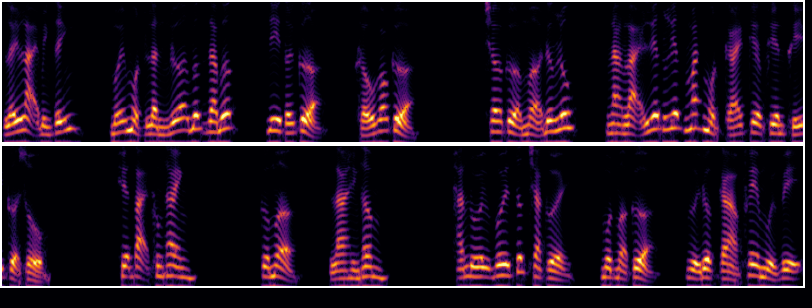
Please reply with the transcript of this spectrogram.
lấy lại bình tĩnh, mới một lần nữa bước ra bước, đi tới cửa, khấu gõ cửa. Chờ cửa mở đương lúc, nàng lại liếc liếc mắt một cái kia phiên khí cửa sổ. Hiện tại không thanh. Cửa mở, là hình thâm. Hắn đối với tức trà cười, một mở cửa, ngửi được cà phê mùi vị,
